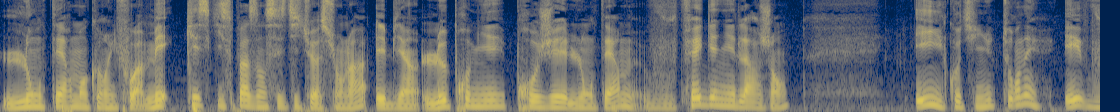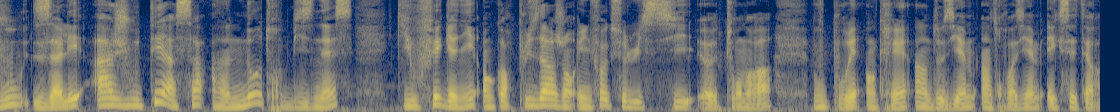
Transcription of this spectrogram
long terme encore une fois. Mais qu'est-ce qui se passe dans ces situations-là? Eh bien, le premier projet long terme vous fait gagner de l'argent, et il continue de tourner. Et vous allez ajouter à ça un autre business qui vous fait gagner encore plus d'argent. Une fois que celui-ci euh, tournera, vous pourrez en créer un deuxième, un troisième, etc.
